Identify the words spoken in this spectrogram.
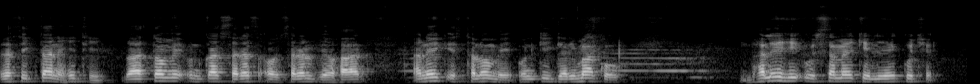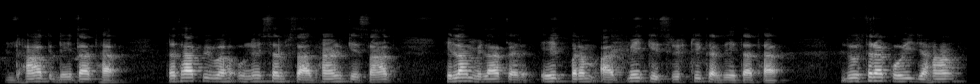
रसिकता नहीं थी। वास्तव में उनका सरस और सरल व्यवहार अनेक स्थलों में उनकी गरिमा को भले ही उस समय के लिए कुछ ढांक देता था, तथापि वह उन्हें सर्वसाधारण के साथ हिला मिलाकर एक परम आदमी की सृष्टि कर देता था। दूसरा, कोई जहाँ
